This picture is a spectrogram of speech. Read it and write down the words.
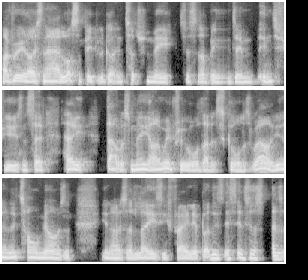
I've realized now lots of people have got in touch with me since I've been doing interviews and said hey that was me. I went through all that at school as well. You know they told me I was a you know as a lazy failure. But it's, it's, it's just, as,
